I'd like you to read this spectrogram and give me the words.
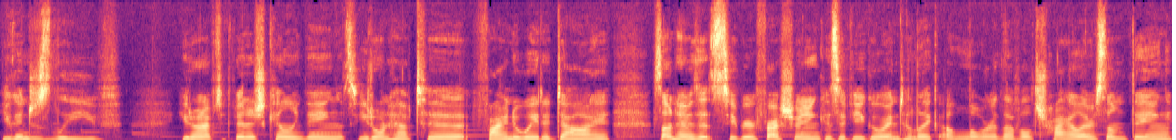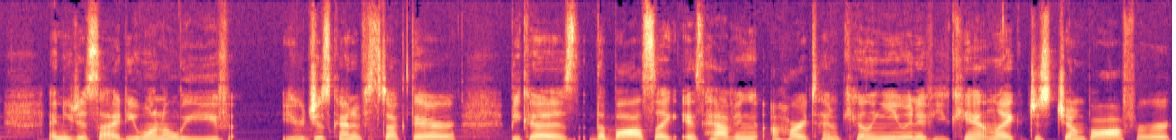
you can just leave. You don't have to finish killing things. You don't have to find a way to die. Sometimes it's super frustrating because if you go into like a lower level trial or something and you decide you want to leave, you're just kind of stuck there because the boss like is having a hard time killing you and if you can't like just jump off or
